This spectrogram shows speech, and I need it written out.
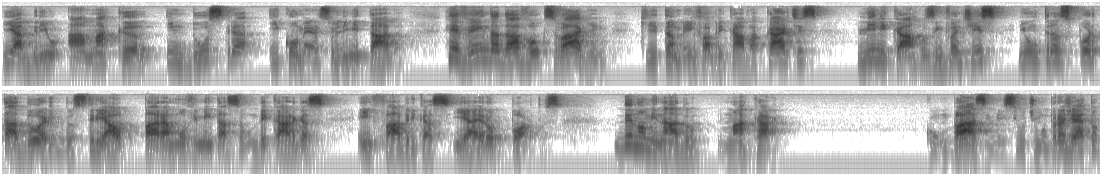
e abriu a Macam Indústria e Comércio Limitada, revenda da Volkswagen, que também fabricava karts, mini-carros infantis e um transportador industrial para movimentação de cargas em fábricas e aeroportos, denominado Macar. Com base nesse último projeto,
